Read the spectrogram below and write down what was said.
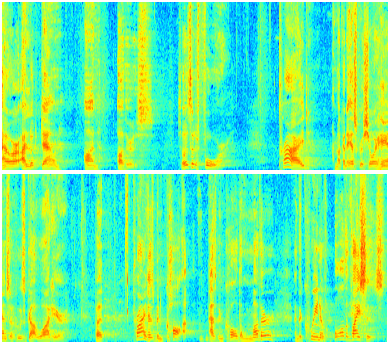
Or I look down on others. So those are the four. Pride, I'm not going to ask for a show of hands of who's got what here, but pride has been, call, has been called the mother and the queen of all the vices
